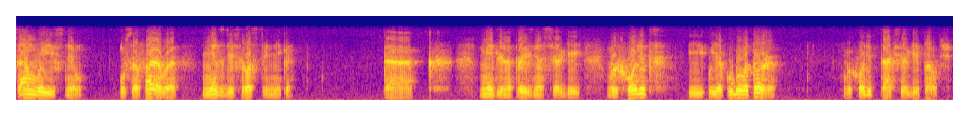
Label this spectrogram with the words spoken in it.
сам выяснил, у Сафарова нет здесь родственника. Так, медленно произнес Сергей. Выходит, и у Якубова тоже. Выходит так, Сергей Павлович.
